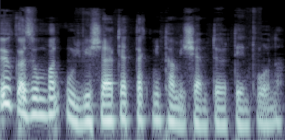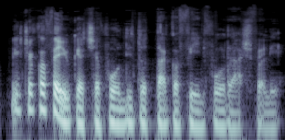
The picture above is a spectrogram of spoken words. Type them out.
Ők azonban úgy viselkedtek, mintha mi sem történt volna, még csak a fejüket se fordították a fényforrás felé.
